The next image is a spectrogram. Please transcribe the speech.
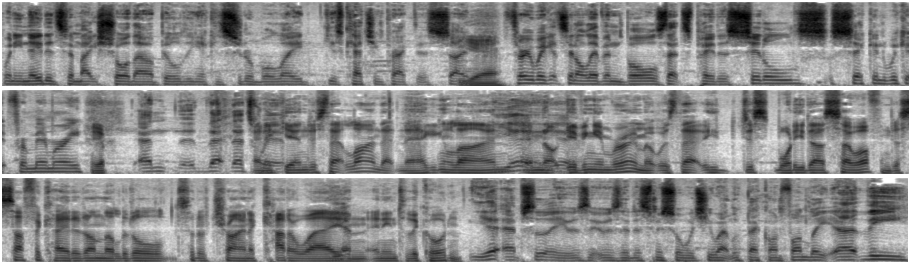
when he needed to make sure they were building a considerable lead, gives catching practice. So Yeah. three wickets and eleven balls. That's Peter Siddle's second wicket from memory. Yep. and that, that's And where again, just that line, that nagging line, Yeah, and not yeah. giving him room. It was that he just what he does so often, just suffocated on the little sort of trying to cut away Yep. and, and into the cordon. Yeah, absolutely. It was it was a dismissal which you won't look back on fondly. Uh, the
